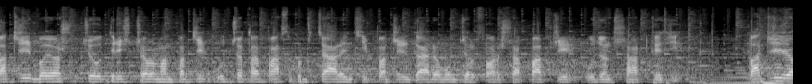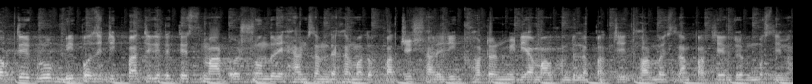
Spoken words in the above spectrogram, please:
পাত্রীর বয়স চৌত্রিশ চলমান পাত্রীর উচ্চতা পাঁচ ফুট চার ইঞ্চি পাত্রীর গায়ের উজ্জ্বল ফর্সা পাত্রীর ওজন ষাট কেজি। পাত্রীর রক্তের গ্রুপ বি পজিটিভ পাত্রীকে দেখতে স্মার্ট ও সুন্দরী, হ্যান্ডসাম দেখার মতো। পাত্রীর শারীরিক ঘটন মিডিয়াম, আলহামদুলিল্লাহ। পাত্রীর ধর্ম ইসলাম পাত্রী একজন মুসলিমা।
